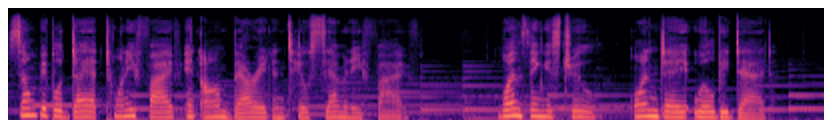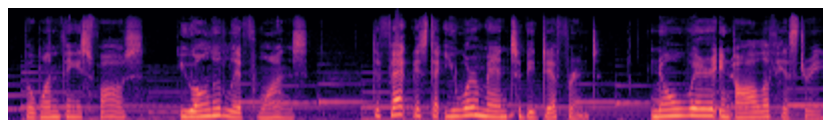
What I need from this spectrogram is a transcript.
Some people die at 25 and aren't buried until 75. One thing is true one day we'll be dead. But one thing is false you only live once. The fact is that you were meant to be different. Nowhere in all of history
